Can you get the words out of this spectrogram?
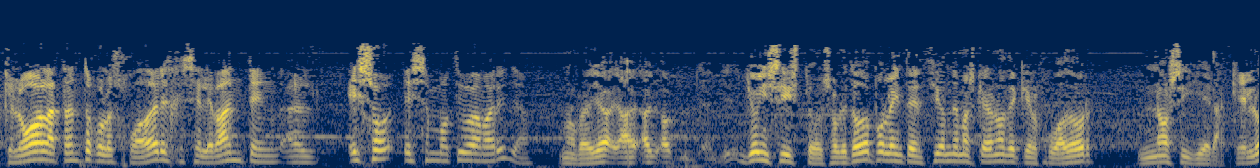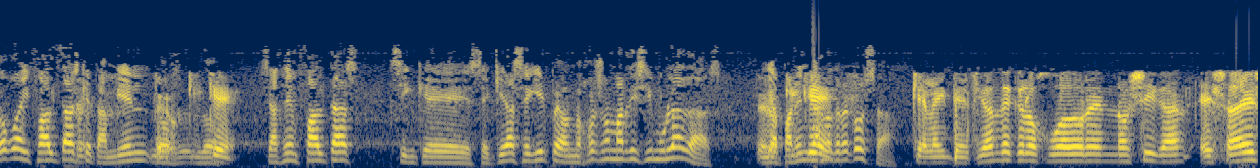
que luego habla tanto con los jugadores que se levanten, al- ¿eso es motivo de amarilla? No, pero yo, a- a- yo insisto, sobre todo por la intención de Mascherano de que el jugador no siguiera. Que luego hay faltas que también Pero, los- se hacen faltas sin que se quiera seguir, pero a lo mejor son más disimuladas y aparentan Quique, otra cosa. Que la intención de que los jugadores no sigan, esa es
